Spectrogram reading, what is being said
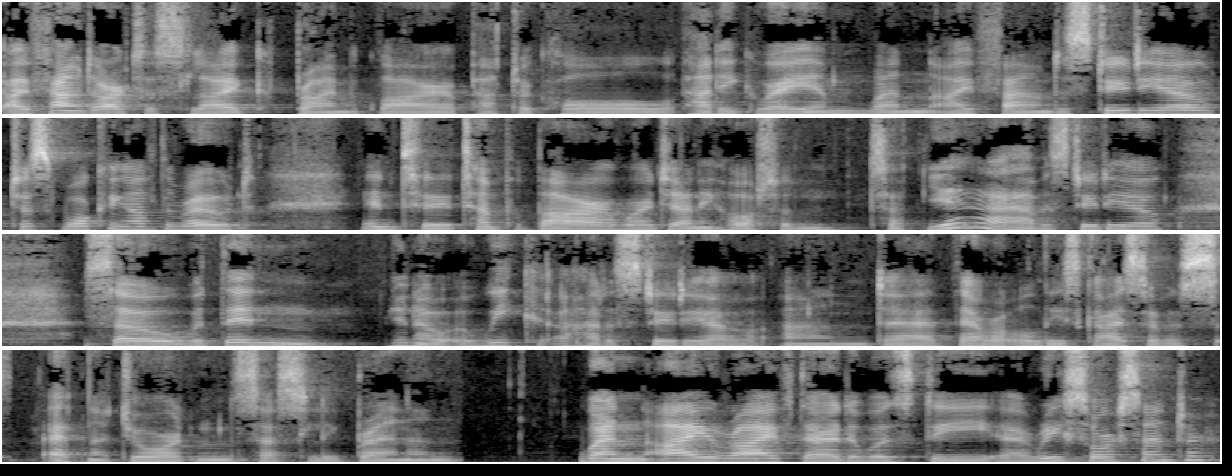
I found artists like Brian Maguire, Patrick Hall, Paddy Graham when I found a studio just walking off the road into Temple Bar where Jenny Haughton said, Yeah, I have a studio. So within you know, a week I had a studio and uh, there were all these guys. There was Edna Jordan, Cecily Brennan. When I arrived there, there was the uh, resource centre.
